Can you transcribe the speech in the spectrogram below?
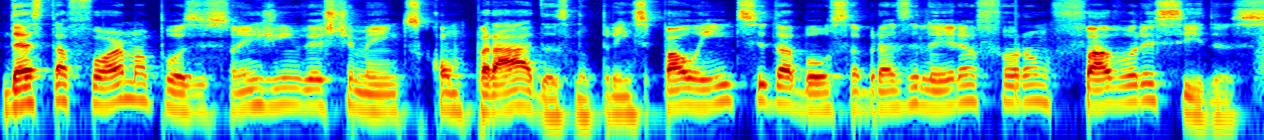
Desta forma, posições de investimentos compradas no principal índice da Bolsa Brasileira foram favorecidas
